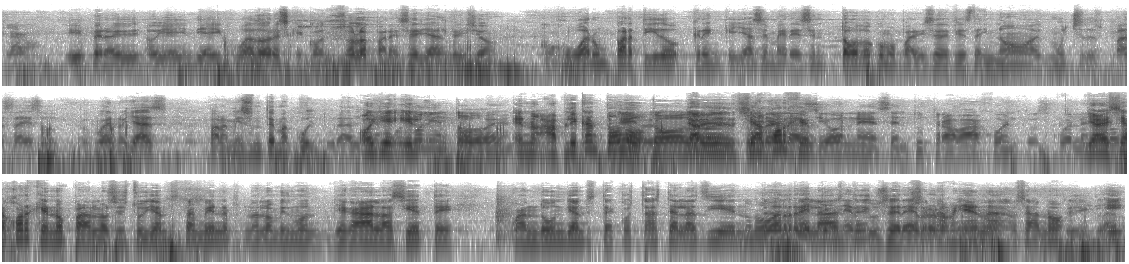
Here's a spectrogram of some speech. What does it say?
claro. Y, y- pero hoy, hoy en día hay jugadores que con solo aparecer ya en la televisión, con jugar un partido, creen que ya se merecen todo como para irse de fiesta. Y no, muchas veces pasa eso. Bueno, ya es, para mí es un tema cultural. Oye, En el- y en todo, ¿eh? Eh, no, aplican todo. En todo, ya lo en decía tus Jorge. relaciones, en tu trabajo, en tu escuela. en Ya decía todo. Jorge, ¿no? Para los estudiantes también, pues no es lo mismo llegar a las 7 cuando un día antes te acostaste a las 10, no, No te va a retener tu cerebro pues, en la lo mismo. mañana, o sea, no. Sí, claro. Y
